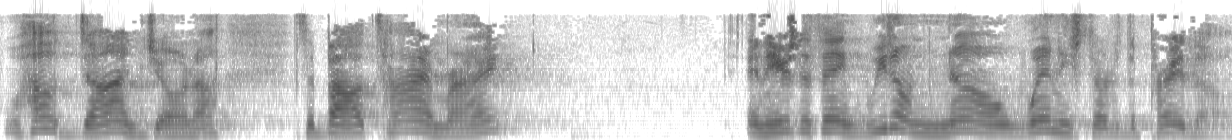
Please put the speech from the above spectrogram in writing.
Well done, Jonah. It's about time, right? And here's the thing we don't know when he started to pray, though.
